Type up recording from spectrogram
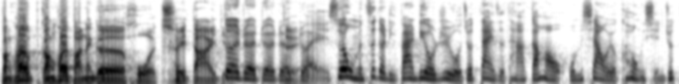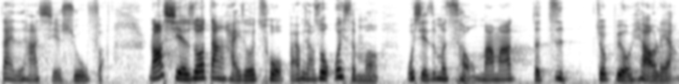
赶快赶快把那个火吹大一点。对对对对对，所以我们这个礼拜六日，我就带着他，刚好我们下午有空闲，就带着他写书法。然后写的时候，当然孩子会挫败，我想说，为什么我写这么丑，妈妈的字就比我漂亮？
